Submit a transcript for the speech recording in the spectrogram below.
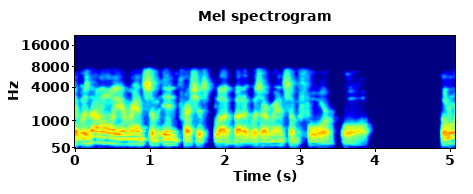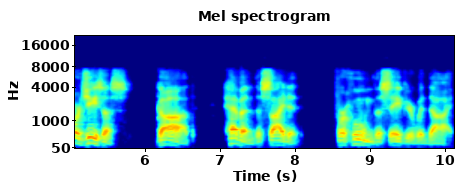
It was not only a ransom in precious blood, but it was a ransom for all. The Lord Jesus, God, heaven decided for whom the Savior would die.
